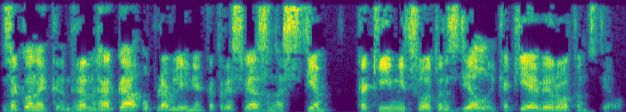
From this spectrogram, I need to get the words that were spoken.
Законы Гангага управления, которые связаны с тем, какие мицвод он сделал и какие авирот он сделал.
